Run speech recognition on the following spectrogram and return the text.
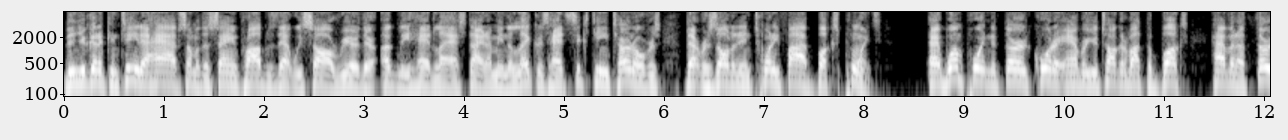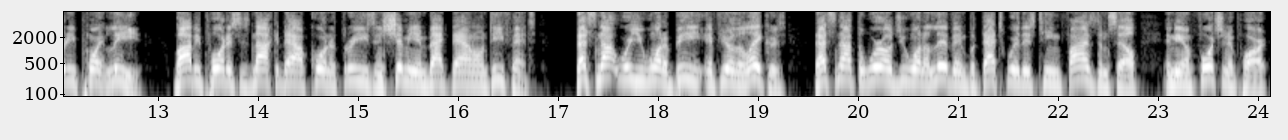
then you're going to continue to have some of the same problems that we saw rear their ugly head last night. I mean, the Lakers had 16 turnovers that resulted in 25 Bucks points. At one point in the third quarter, Amber, you're talking about the Bucks having a 30 point lead. Bobby Portis is knocking down corner threes and shimmying back down on defense. That's not where you want to be if you're the Lakers. That's not the world you want to live in, but that's where this team finds themselves. And the unfortunate part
